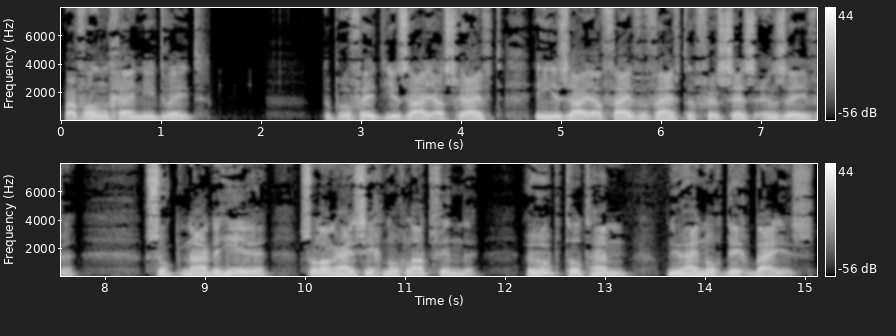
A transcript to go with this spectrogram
waarvan gij niet weet. De profeet Jezaja schrijft in Jezaja 55 vers 6 en 7 Zoek naar de Heere, zolang hij zich nog laat vinden. Roep tot hem, nu hij nog dichtbij is.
